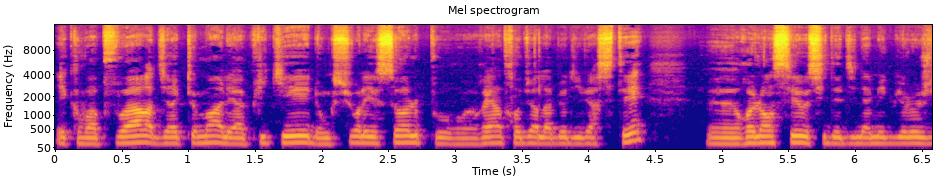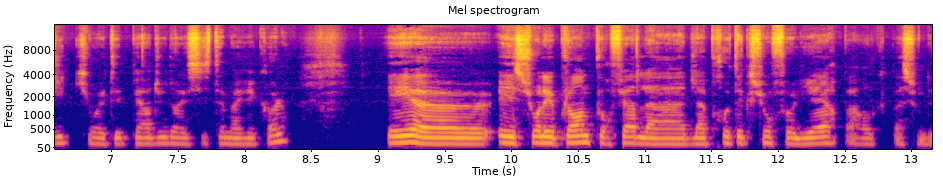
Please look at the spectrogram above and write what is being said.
et qu'on va pouvoir directement aller appliquer donc sur les sols pour réintroduire de la biodiversité, relancer aussi des dynamiques biologiques qui ont été perdues dans les systèmes agricoles et, euh, et, sur les plantes pour faire de la, de la protection foliaire par occupation de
